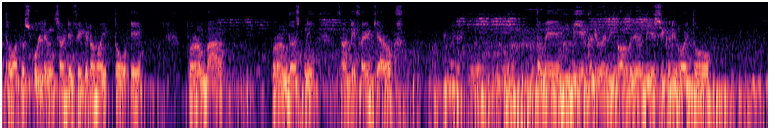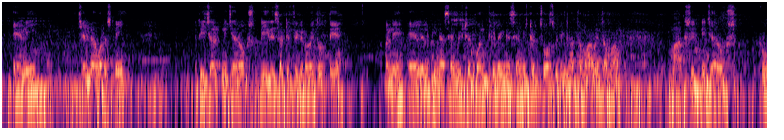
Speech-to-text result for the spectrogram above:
અથવા તો સ્કૂલ લિવિંગ સર્ટિફિકેટ હોય તો એ ધોરણ બાર, ધોરણ દસની સર્ટિફાઈડ ઝેરોક્ષ તમે બીએ કર્યું હોય બીકોમ કર્યું હોય બીએસસી કર્યું હોય, તો એની છેલ્લા વર્ષની રિઝલ્ટની ઝેરોક્ષ ડિગ્રી સર્ટિફિકેટ હોય તો તે અને એલએલબીના સેમિસ્ટર વનથી લઈને સેમિસ્ટર છ સુધીના તમામે તમામ માર્કશીટની ઝેરોક્ષ ટ્રુ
